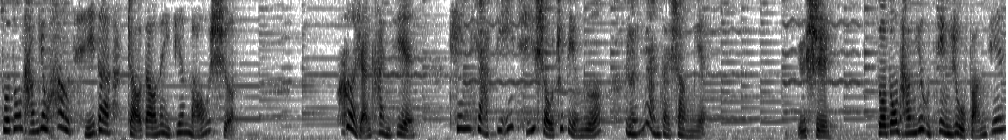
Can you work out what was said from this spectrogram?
左宗棠又好奇的找到那间茅舍，赫然看见“天下第一棋手”之匾额仍然在上面。于是。左宗棠又进入房间，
